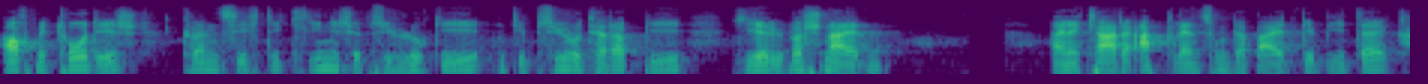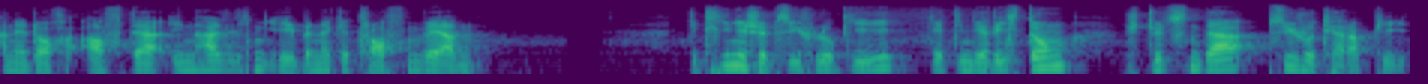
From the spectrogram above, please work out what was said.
Auch methodisch können sich die klinische Psychologie und die Psychotherapie hier überschneiden. Eine klare Abgrenzung der beiden Gebiete kann jedoch auf der inhaltlichen Ebene getroffen werden. Die klinische Psychologie geht in die Richtung Stützen der Psychotherapie.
